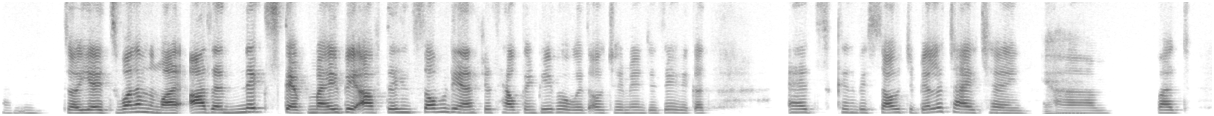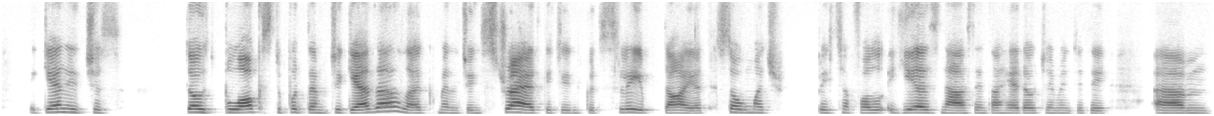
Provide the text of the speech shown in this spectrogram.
Um, so yeah it's one of my other next step maybe after insomnia just helping people with autoimmune disease because it can be so debilitating yeah. um, but again it's just those blocks to put them together like managing stress getting good sleep diet so much better for years now since i had autoimmune disease um,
